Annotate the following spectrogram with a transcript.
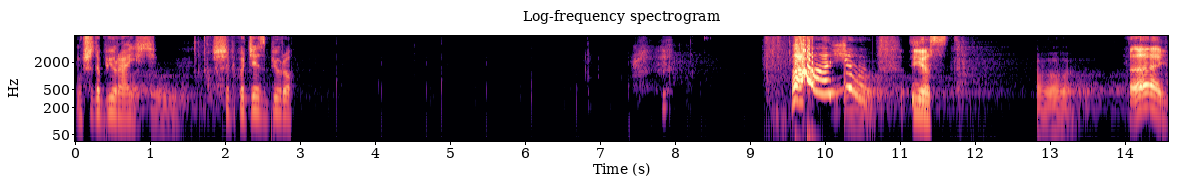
Muszę do biura iść. Szybko, gdzie jest biuro? A, je- Jest! Ej!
